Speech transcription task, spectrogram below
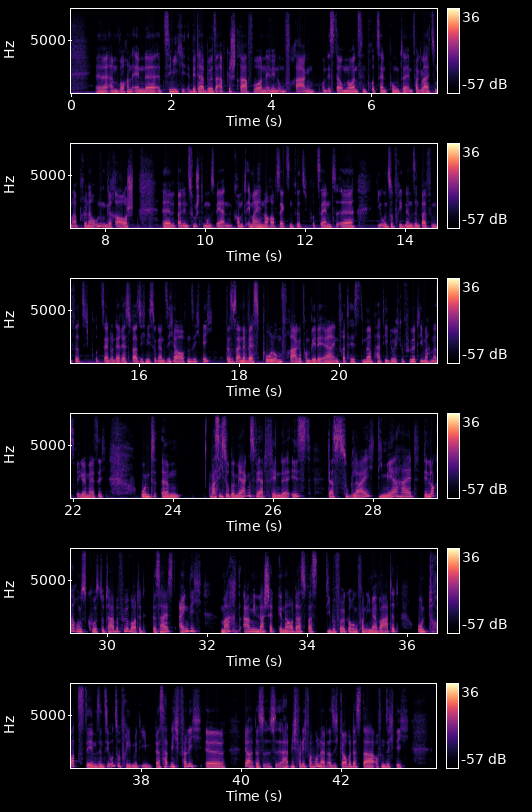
am Wochenende ziemlich bitterböse abgestraft worden in den Umfragen und ist da um 19 Prozentpunkte im Vergleich zum April nach unten gerauscht bei den Zustimmungswerten. Kommt immerhin noch auf 46 Prozent. Die Unzufriedenen sind bei 45 Prozent und der Rest war sich nicht so ganz sicher offensichtlich. Das ist eine Westpol-Umfrage vom WDR, Infratestima-Partie durchgeführt. Die machen das regelmäßig. Und ähm, was ich so bemerkenswert finde, ist, dass zugleich die Mehrheit den Lockerungskurs total befürwortet. Das heißt, eigentlich macht Armin Laschet genau das, was die Bevölkerung von ihm erwartet. Und trotzdem sind sie unzufrieden mit ihm. Das hat mich völlig, äh, ja, das ist, hat mich völlig verwundert. Also ich glaube, dass da offensichtlich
